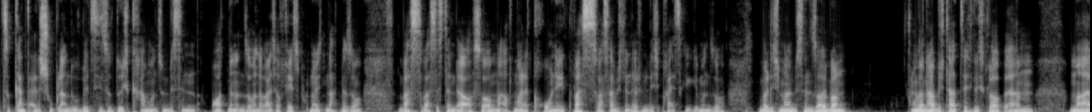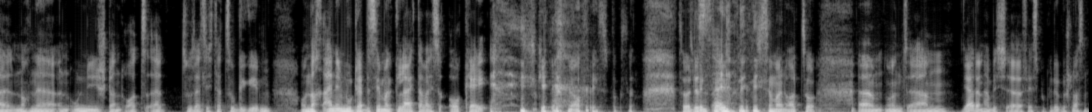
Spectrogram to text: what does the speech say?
so ganz alte Schubladen, du willst die so durchkramen und so ein bisschen ordnen und so. Und da war ich auf Facebook neulich und dachte mir so, was, was ist denn da auf so auf meiner Chronik? Was, was habe ich denn öffentlich preisgegeben und so? Wollte ich mal ein bisschen säubern. Und dann habe ich tatsächlich, glaube ähm, mal noch eine, einen Uni-Standort äh, zusätzlich dazugegeben. Und nach einer Minute hat das jemand geliked, da war ich so, okay, ich gehe nicht mehr auf Facebook. So, so das ist eindeutig nicht so mein Ort so. Ähm, und ähm, ja, dann habe ich äh, Facebook wieder geschlossen.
